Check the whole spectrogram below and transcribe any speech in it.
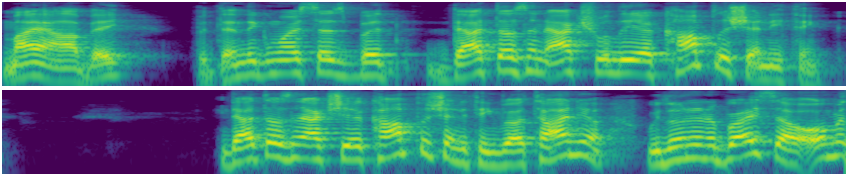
mayabe. But then the Gemara says, but that doesn't actually accomplish anything. That doesn't actually accomplish anything. Vatanya, we learn in a brisa, Omer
